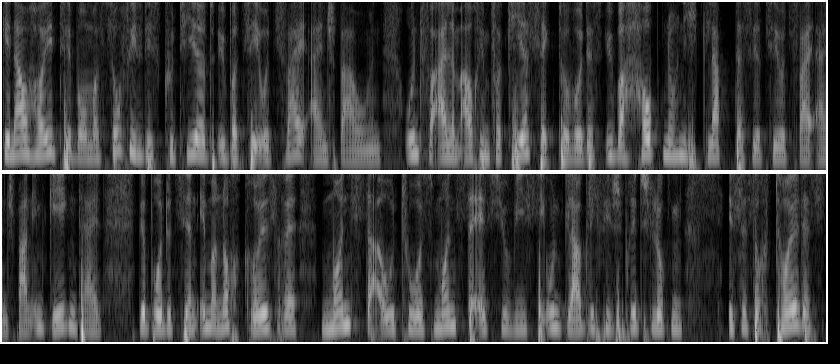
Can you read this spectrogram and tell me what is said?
genau heute, wo man so viel diskutiert über CO2-Einsparungen und vor allem auch im Verkehrssektor, wo das überhaupt noch nicht klappt, dass wir CO2 einsparen. Im Gegenteil, wir produzieren immer noch größere Monsterautos, Monster-SUVs, die unglaublich viel Sprit schlucken. Ist es doch toll, dass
